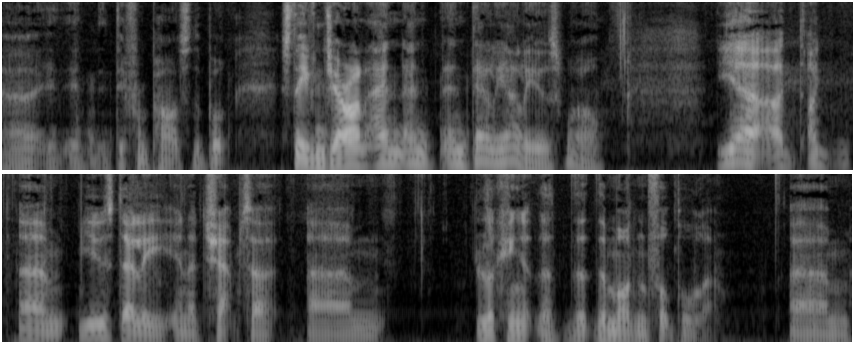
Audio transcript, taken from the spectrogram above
uh, in, in different parts of the book. Steven Gerrard and, and, and Dele Alli as well. Yeah, I, I um, used Dele in a chapter um, looking at the, the, the modern footballer. Um,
